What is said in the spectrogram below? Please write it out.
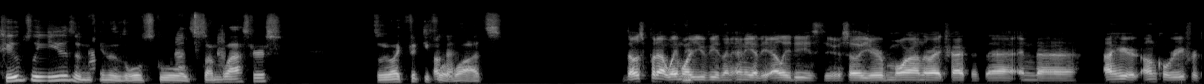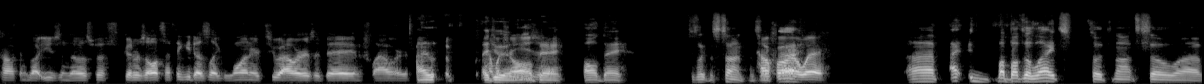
tubes we use in, in those old school sun blasters. So they're like fifty four Okay. watts. Those put out way more UV than any of the LEDs do, so you're more on the right track with that. And uh, I hear Uncle Reefer talking about using those with good results. I think he does like one or two hours a day in flower. I I do it all using? day, all day, just like the sun. It's How like, far ah, away? Uh, I, above the lights, so it's not so uh,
